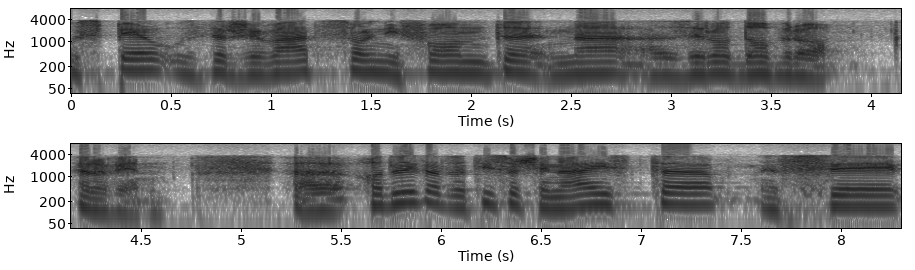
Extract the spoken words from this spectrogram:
uspel vzdrževati solni fond na zelo dobro raven. Eh, od leta 2011 eh, se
